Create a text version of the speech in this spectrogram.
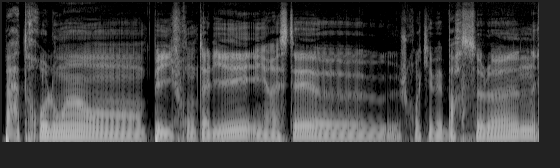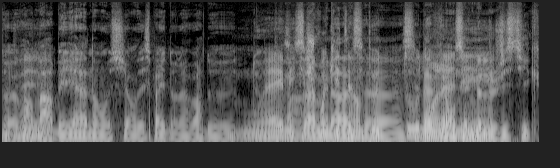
pas trop loin en pays frontalier, et il restait, euh, je crois qu'il y avait Barcelone. Il doit y avoir Marbella, non, aussi en Espagne, il doit en avoir de. ouais, mais je crois qu'il était un peu tôt dans l'année. C'est une logistique.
